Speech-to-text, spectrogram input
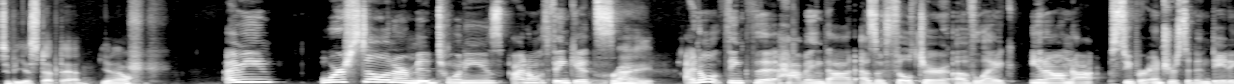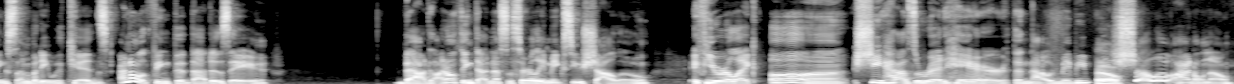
to be a stepdad, you know? I mean, we're still in our mid 20s. I don't think it's, Right. I don't think that having that as a filter of like, you know, I'm not super interested in dating somebody with kids. I don't think that that is a bad. I don't think that necessarily makes you shallow. If you were like, uh, she has red hair, then that would maybe be Oh. shallow. I don't know.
